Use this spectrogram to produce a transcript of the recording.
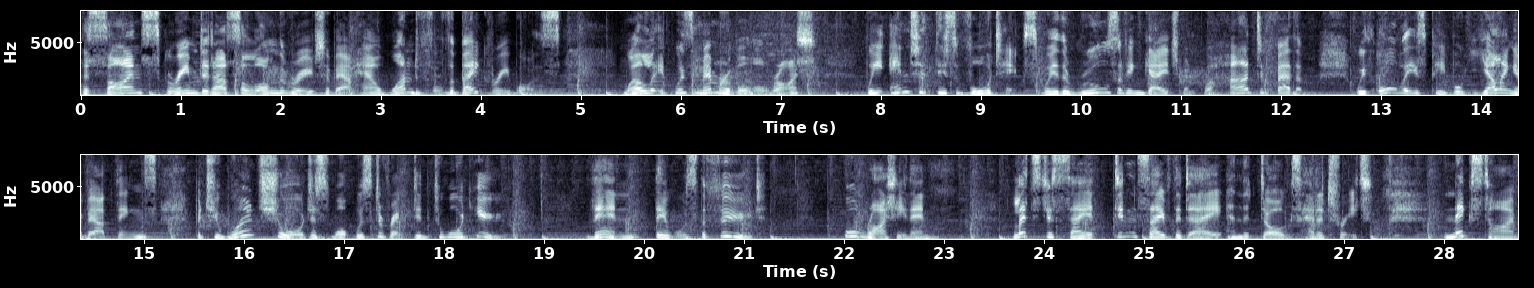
The sign screamed at us along the route about how wonderful the bakery was. Well, it was memorable, all right. We entered this vortex where the rules of engagement were hard to fathom, with all these people yelling about things, but you weren't sure just what was directed toward you. Then there was the food. Alrighty then. Let's just say it didn't save the day and the dogs had a treat. Next time,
